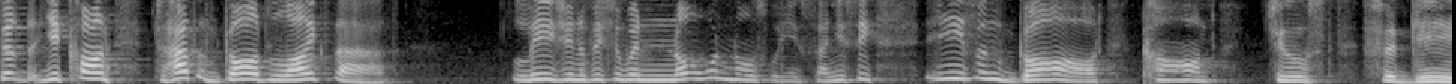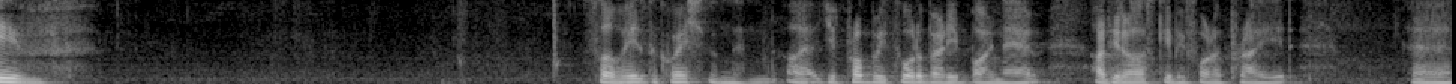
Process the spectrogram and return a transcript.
You can't, to have a God like that leaves you in a position where no one knows what you're saying. You see, even God can't just forgive. So here's the question then. Uh, you've probably thought about it by now. I did ask you before I prayed. Uh,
